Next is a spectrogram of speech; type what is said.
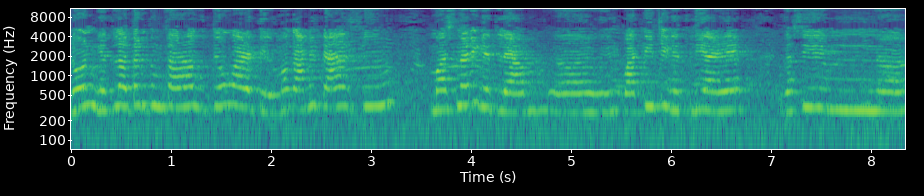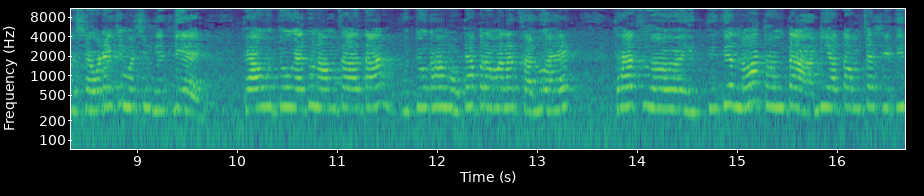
लोन घेतलं तर तुमचा हा उद्योग वाढतील. मग आम्ही त्या मशिनरी घेतल्या अं, वातीची घेतली आहे जशी शेवड्याची मशीन घेतली आहे. त्या उद्योगातून आमचा आता उद्योग हा मोठ्या प्रमाणात चालू आहे. त्याच तिथे न थांबता आम्ही आता आमच्या शेतीत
